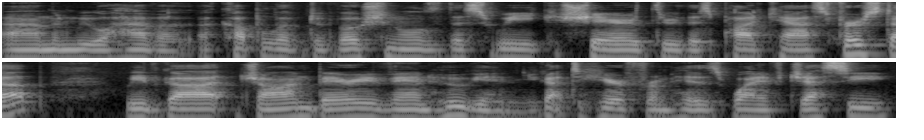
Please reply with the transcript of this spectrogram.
Um, and we will have a, a couple of devotionals this week shared through this podcast. First up, We've got John Barry Van Hoogen. You got to hear from his wife Jessie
